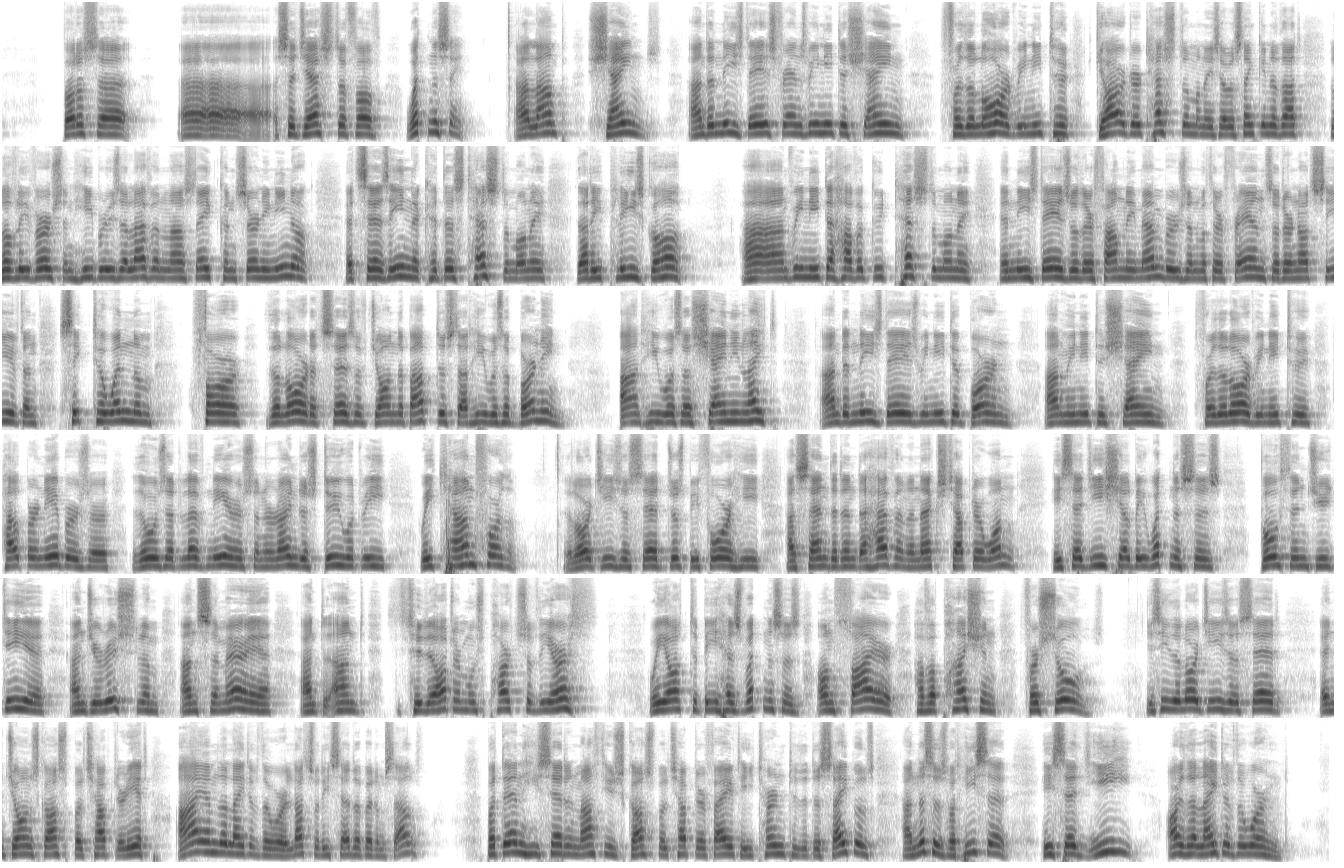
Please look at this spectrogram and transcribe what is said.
but it's a, a, a suggestive of witnessing. A lamp shines. And in these days, friends, we need to shine for the Lord. We need to guard our testimonies. I was thinking of that lovely verse in Hebrews 11 last night concerning Enoch. It says Enoch had this testimony that he pleased God. And we need to have a good testimony in these days with our family members and with our friends that are not saved and seek to win them for the Lord. It says of John the Baptist that he was a burning and he was a shining light. And in these days, we need to burn and we need to shine for the Lord. We need to help our neighbours or those that live near us and around us do what we, we can for them. The Lord Jesus said just before he ascended into heaven in Acts chapter 1, he said, Ye shall be witnesses both in Judea and Jerusalem and Samaria and, and to the uttermost parts of the earth. We ought to be his witnesses, on fire, have a passion for souls. You see, the Lord Jesus said in John's Gospel, chapter 8, I am the light of the world. That's what he said about himself. But then he said in Matthew's Gospel, chapter 5, he turned to the disciples, and this is what he said. He said, Ye are the light of the world.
